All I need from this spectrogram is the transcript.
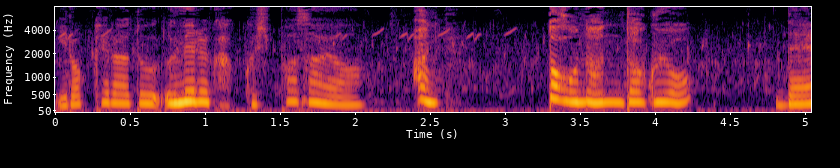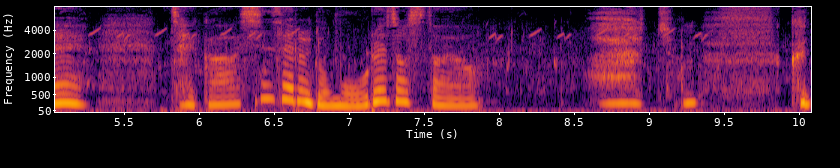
이렇게라도 은혜를 갖고 싶어서요. 아니, 떠난다고요? 네, 제가 신세를 너무 오래 졌어요. 아, 참, 그,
